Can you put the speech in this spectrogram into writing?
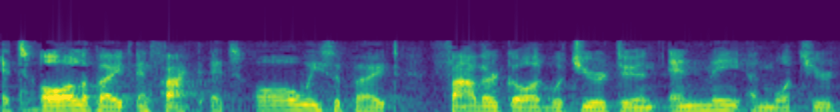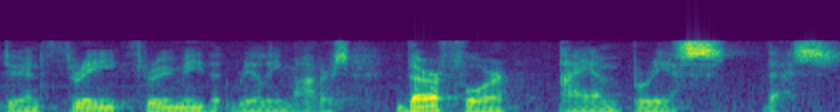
It's all about, in fact, it's always about, Father God, what you're doing in me and what you're doing through, through me that really matters. Therefore, I embrace this.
